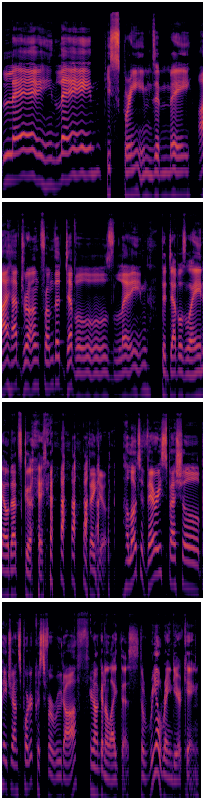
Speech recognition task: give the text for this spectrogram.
Lane, Lane. He screamed at me. I have drunk from the devil's lane. The Devil's Lane. Oh, that's good. Thank you. Hello to very special Patreon supporter Christopher Rudolph. You're not going to like this. The real Reindeer King.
